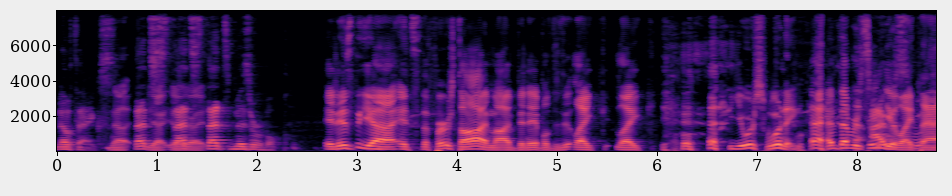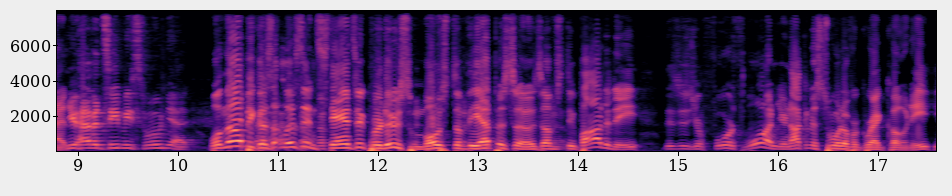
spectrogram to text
no thanks. No, that's yeah, that's right. that's miserable. It is the uh, it's the first time I've been able to do like like you were swooning. I've never seen I you like swoon- that. You haven't seen me swoon yet. Well, no, because listen, Stanzik produced most of the episodes of Stupidity. This is your fourth one. You're not going to swoon over Greg Cote. You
